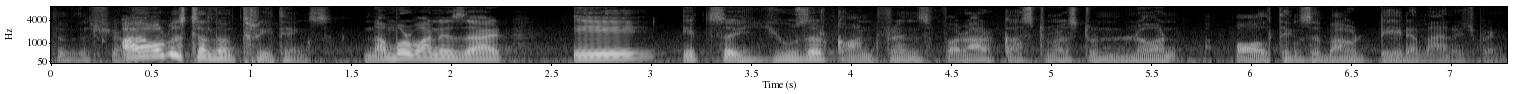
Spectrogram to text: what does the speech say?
to the show? I always tell them three things. Number one is that a, it's a user conference for our customers to learn all things about data management.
